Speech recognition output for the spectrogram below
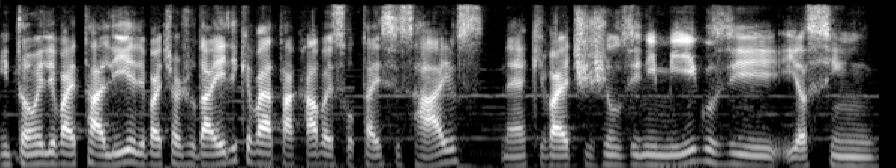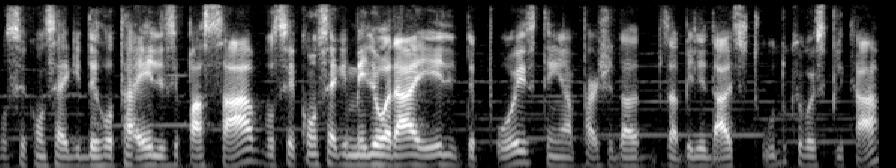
Então ele vai estar tá ali, ele vai te ajudar, ele que vai atacar, vai soltar esses raios, né, que vai atingir os inimigos e, e assim você consegue derrotar eles e passar. Você consegue melhorar ele depois, tem a parte das habilidades, tudo que eu vou explicar.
